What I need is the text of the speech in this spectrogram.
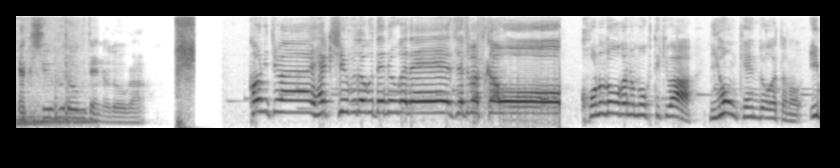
百秋武道具店の動画。こんにちは百秋武道具店のうがです。やってますかおこの動画の目的は日本剣道型の1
